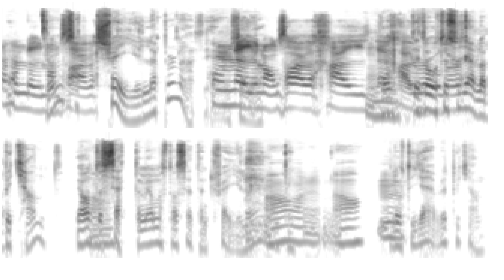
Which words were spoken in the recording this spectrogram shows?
Och hon är någon så här... trailer på den här serien. Hon är någon så här high, Mm. Det, high det låter så jävla bekant. Jag har inte Ja. sett den, men jag måste ha sett en trailer. eller Ja, ja. Det Mm. låter jävligt bekant.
